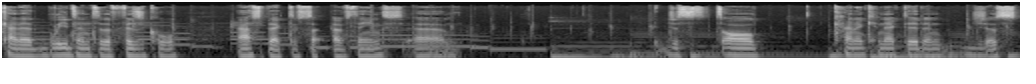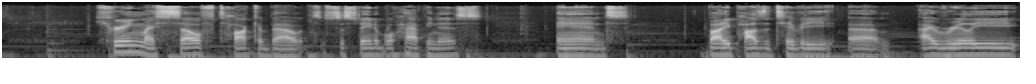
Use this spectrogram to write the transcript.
kind of bleeds into the physical aspect of, of things. Um, just it's all kind of connected, and just hearing myself talk about sustainable happiness and body positivity, um, I really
